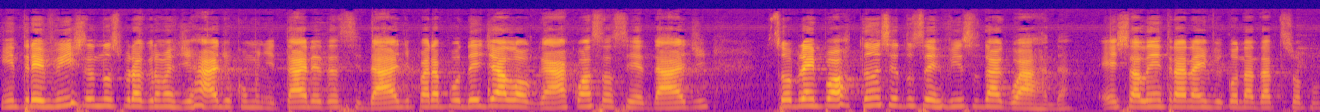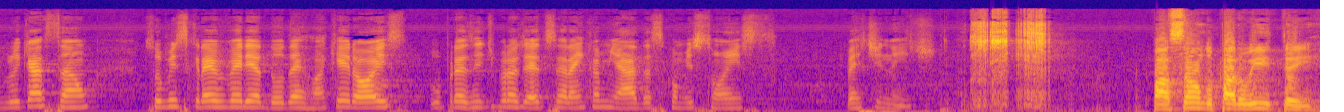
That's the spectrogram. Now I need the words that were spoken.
entrevistas nos programas de rádio comunitária da cidade para poder dialogar com a sociedade sobre a importância do serviço da guarda. Esta lei entrará em vigor na data de sua publicação. Subscreve o vereador Derlan Queiroz. O presente projeto será encaminhado às comissões pertinentes. Passando para o item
